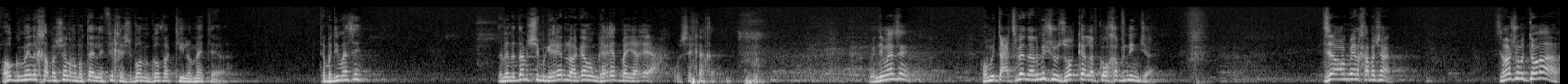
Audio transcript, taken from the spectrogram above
עוג מלך הבשן, רבותיי, לפי חשבון גובה קילומטר. אתם יודעים מה זה? זה בן אדם שמגרד לו, אגב, הוא מגרד בירח, הוא עושה ככה. אתם יודעים מה זה? הוא מתעצבן על מישהו, זורק עליו כוכב נינג'ה. זה עוג מלך הבשן. זה משהו מטורף.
